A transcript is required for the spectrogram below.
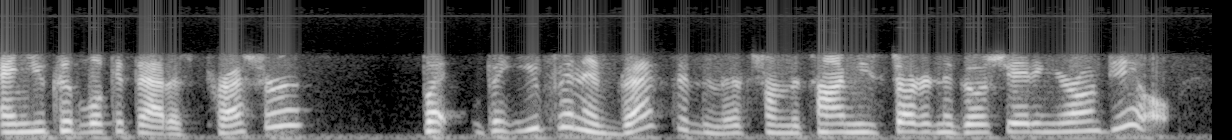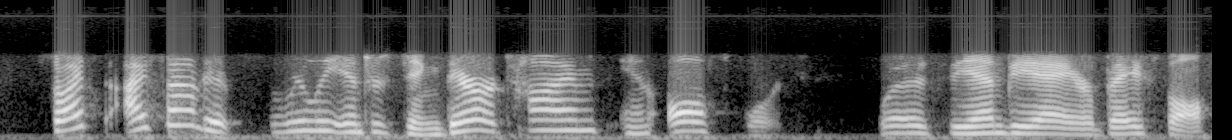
and you could look at that as pressure, but but you've been invested in this from the time you started negotiating your own deal. So I I found it really interesting. There are times in all sports it's the NBA or baseball,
